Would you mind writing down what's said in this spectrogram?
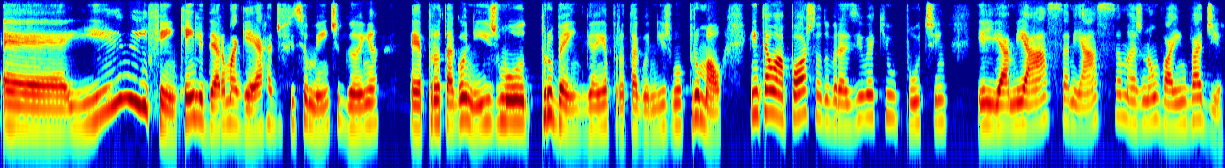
É, e, enfim, quem lidera uma guerra dificilmente ganha é, protagonismo para o bem, ganha protagonismo para o mal. Então a aposta do Brasil é que o Putin ele ameaça, ameaça, mas não vai invadir.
